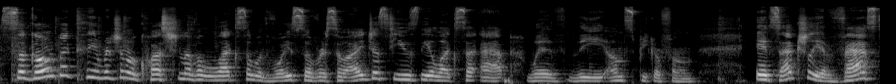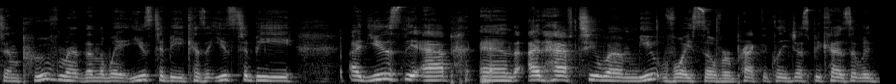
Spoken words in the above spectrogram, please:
So going back to the original question of Alexa with voiceover, so I just use the Alexa app with the on speakerphone. It's actually a vast improvement than the way it used to be because it used to be I'd use the app and I'd have to uh, mute voiceover practically just because it would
